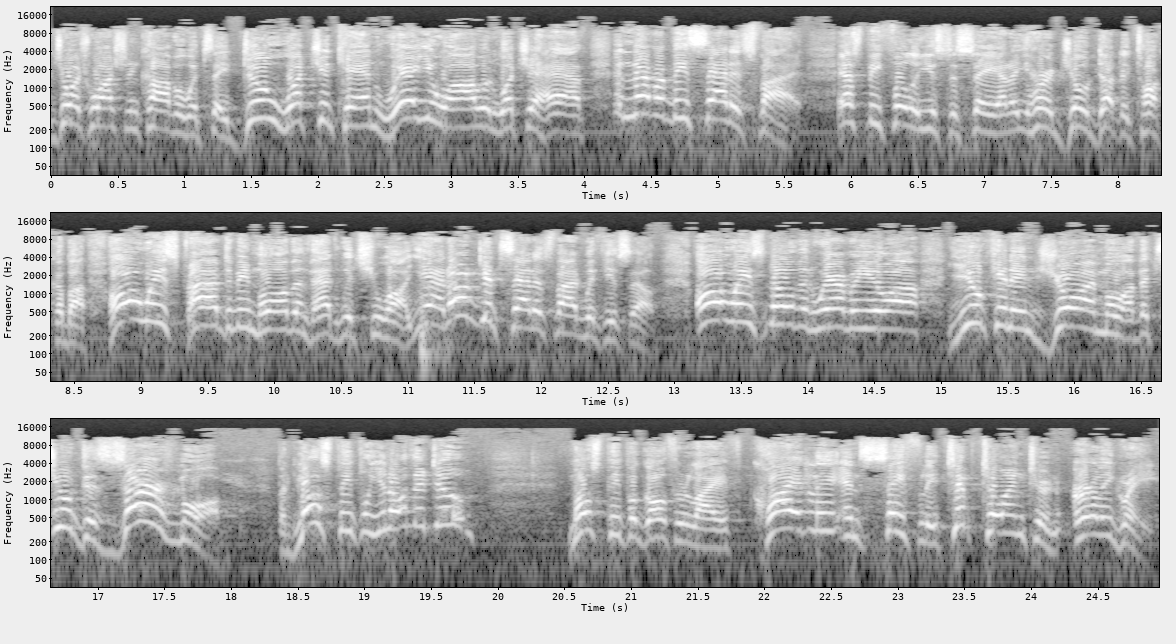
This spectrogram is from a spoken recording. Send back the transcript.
George Washington Carver would say, do what you can, where you are with what you have, and never be satisfied. S.B. Fuller used to say, and you heard Joe Dudley talk about, always strive to be more than that which you are. Yeah, don't get satisfied with yourself. Always know that wherever you are, you can enjoy more, that you deserve more. But most people, you know what they do? Most people go through life quietly and safely tiptoeing to an early grave.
